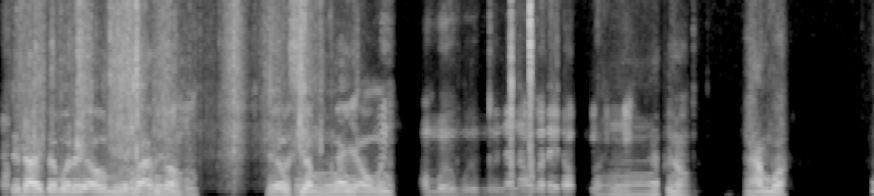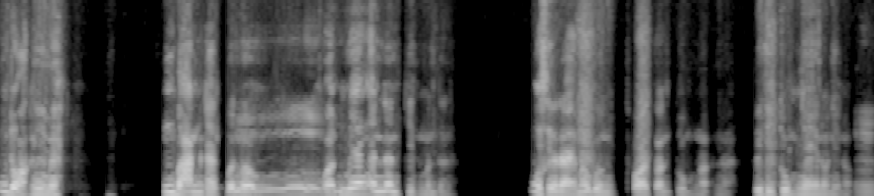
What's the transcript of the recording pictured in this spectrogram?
จับเสียดายแต่บ่ได้เอามีดมาพี่น้องนี่เอาเสียมไงเอาไหมเอามือมือมือนั่นเอาก็ได้ดอกจริงๆนี่อ้าพี่น้องงามบ่อู้ดอกนี่ไหมมันบานคักเพิ่นว่าโอ้ว่าแมงอันนั้นกินมันเด้ออู้เสียดายมาเบิ่งพ่อตอนจุ่มเนาะนะคือสิจุ่มใหญ่เนาะนี่เนาะอืม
